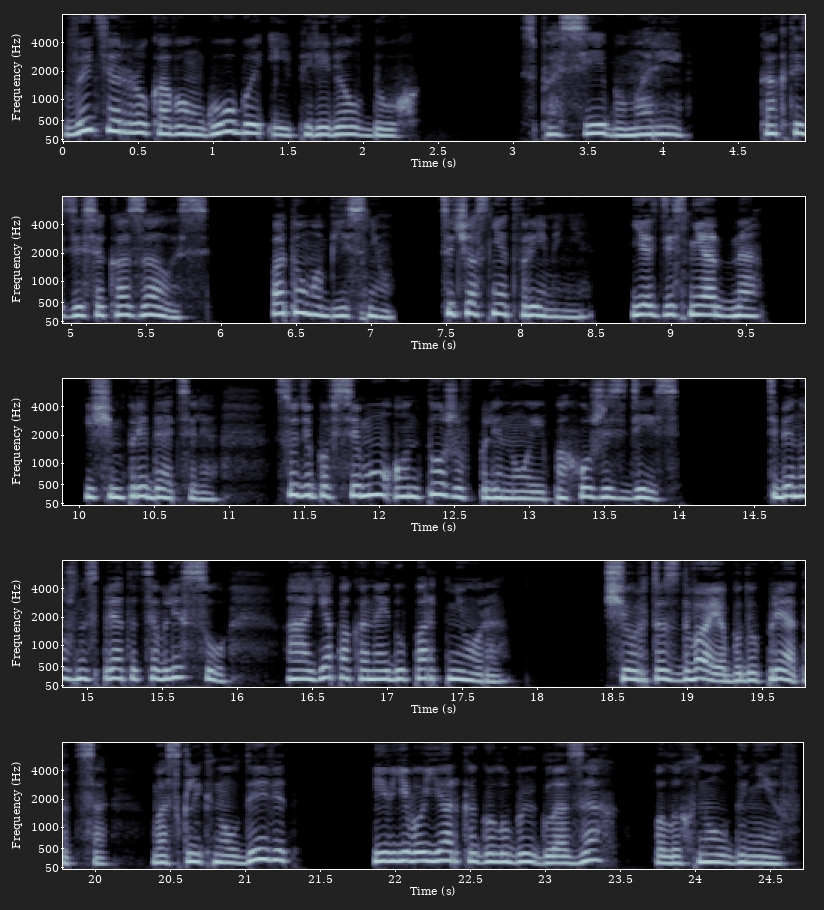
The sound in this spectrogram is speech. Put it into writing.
вытер рукавом губы и перевел дух. «Спасибо, Мари. Как ты здесь оказалась? Потом объясню. Сейчас нет времени. Я здесь не одна. Ищем предателя. Судя по всему, он тоже в плену и, похоже, здесь. Тебе нужно спрятаться в лесу, а я пока найду партнера. «Чёрта с два я буду прятаться!» — воскликнул Дэвид, и в его ярко-голубых глазах полыхнул гнев.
